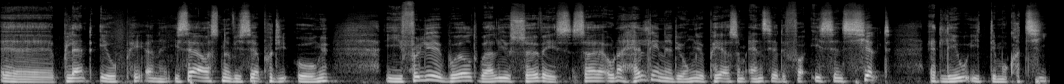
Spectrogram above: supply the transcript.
øh, blandt europæerne, især også når vi ser på de unge. Ifølge World Value Surveys, så er under halvdelen af de unge europæere, som anser det for essentielt at leve i et demokrati.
